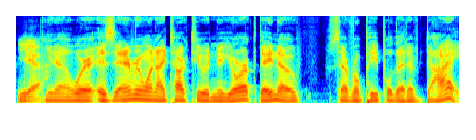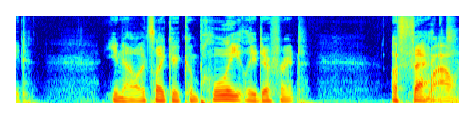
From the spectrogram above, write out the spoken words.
Yeah. You know, whereas everyone I talk to in New York, they know several people that have died. You know, it's like a completely different effect. Wow.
